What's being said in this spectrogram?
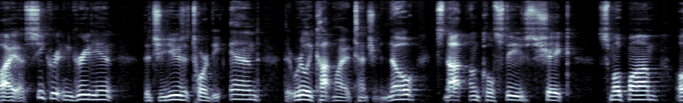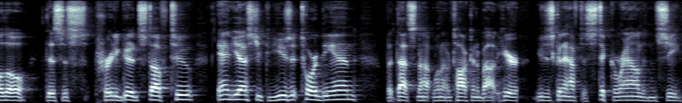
by a secret ingredient that you use it toward the end that really caught my attention. No, it's not Uncle Steve's Shake Smoke Bomb, although this is pretty good stuff too. And yes, you could use it toward the end, but that's not what I'm talking about here. You're just gonna have to stick around and see.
